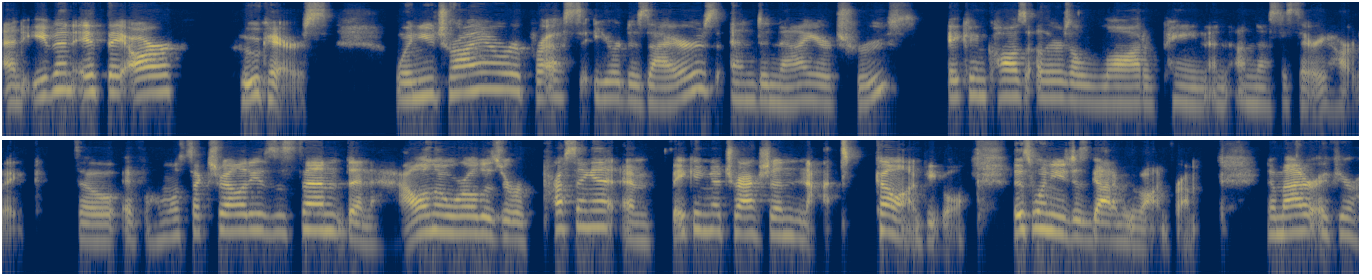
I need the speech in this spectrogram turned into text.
And even if they are, who cares? When you try and repress your desires and deny your truth, it can cause others a lot of pain and unnecessary heartache. So, if homosexuality is a sin, then how in the world is you're repressing it and faking attraction not? Come on, people. This one you just got to move on from. No matter if you're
